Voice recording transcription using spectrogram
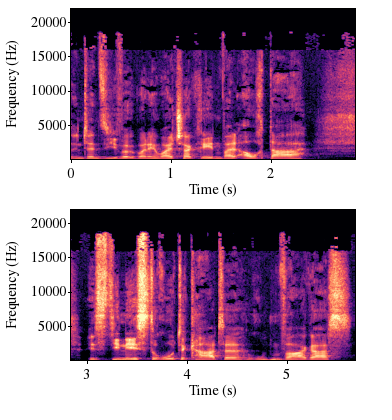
intensiver über den White Shark reden, weil auch da ist die nächste rote Karte. Ruben Vargas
